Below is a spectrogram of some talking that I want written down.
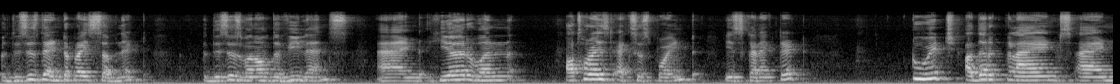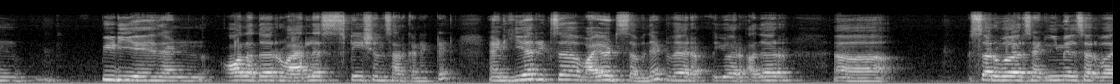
this is the enterprise subnet. This is one of the VLANs and here one authorized access point is connected to which other clients and PDAs and all other wireless stations are connected. And here it's a wired subnet where your other uh, servers and email server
